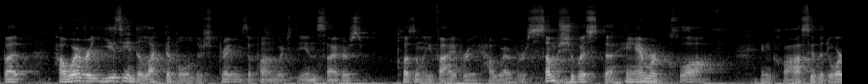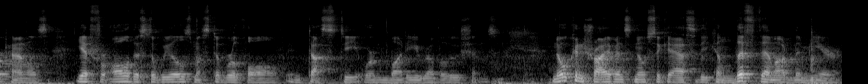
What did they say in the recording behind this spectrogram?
But however easy and delectable their springs upon which the insiders pleasantly vibrate, however sumptuous the hammered cloth and glossy the door panels, yet for all this the wheels must still revolve in dusty or muddy revolutions. No contrivance, no sagacity can lift them out of the mere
